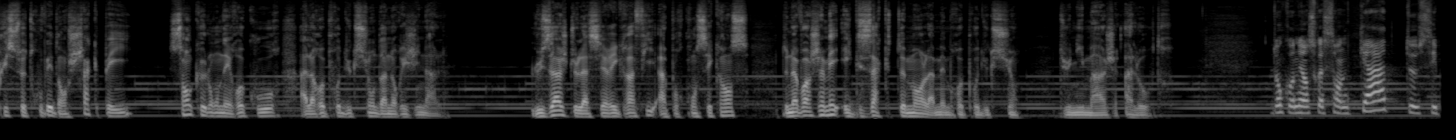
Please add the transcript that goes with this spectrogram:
puisse se trouver dans chaque pays sans que l'on ait recours à la reproduction d'un original. L'usage de la sérigraphie a pour conséquence de n'avoir jamais exactement la même reproduction d'une image à l'autre. Donc on est en 64, c'est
